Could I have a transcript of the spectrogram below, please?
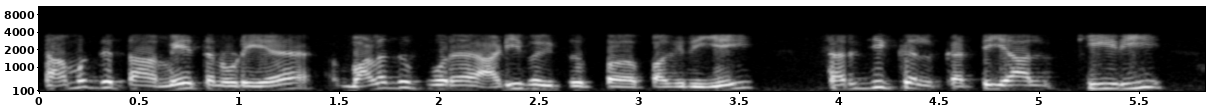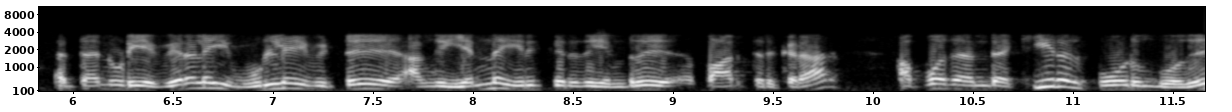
தமக்கு தாமே தன்னுடைய வலதுபுற அடிவயிற்று பகுதியை சர்ஜிக்கல் கத்தியால் கீறி தன்னுடைய விரலை உள்ளே விட்டு அங்கு என்ன இருக்கிறது என்று பார்த்திருக்கிறார். அப்போது அந்த கீரல் போடும்போது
